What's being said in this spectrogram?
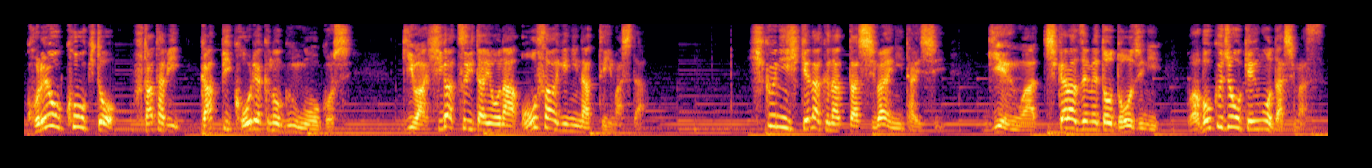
これを後期と再び合皮攻略の軍を起こし義は火がついたような大騒ぎになっていました。引くに引けなくなった芝居に対し義援は力攻めと同時に和睦条件を出します。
